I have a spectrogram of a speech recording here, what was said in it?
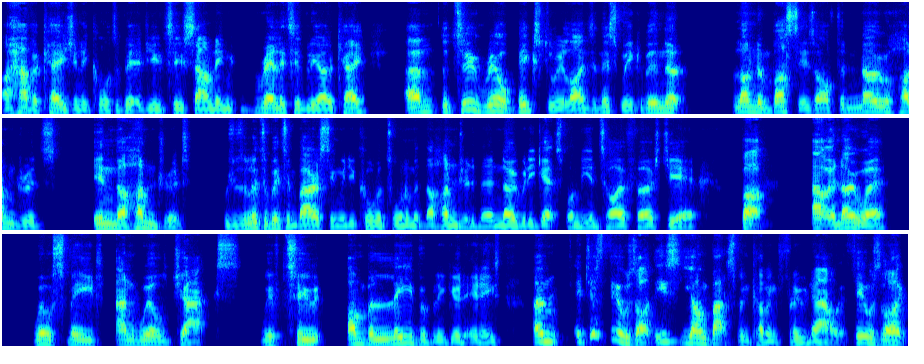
I have occasionally caught a bit of you two sounding relatively okay. Um, the two real big storylines in this week have been that London buses, after no hundreds in the hundred, which was a little bit embarrassing when you call a tournament the hundred and then nobody gets one the entire first year. But out of nowhere, Will Smeed and Will Jacks with two unbelievably good innings. Um, it just feels like these young batsmen coming through now, it feels like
